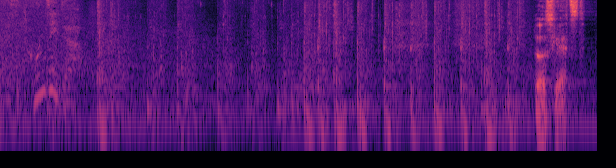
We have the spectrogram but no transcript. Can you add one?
Was tun Sie da? Los jetzt.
